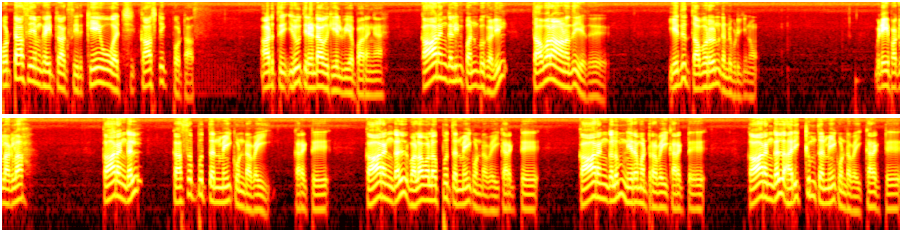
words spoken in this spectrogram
potassium hydroxide K O H caustic potash அடுத்து இருபத்தி ரெண்டாவது கேள்வியை பாருங்கள் காரங்களின் பண்புகளில் தவறானது எது? எது தவறுன்னு கண்டுபிடிக்கணும். விடையை பார்க்கலாங்களா? காரங்கள் கசப்புத்தன்மை கொண்டவை. கரெக்டு காரங்கள் வளவளப்பு தன்மை கொண்டவை. கரெக்டு காரங்களும் நிறமற்றவை. கரெக்டு காரங்கள் அரிக்கும் தன்மை கொண்டவை. கரெக்டு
